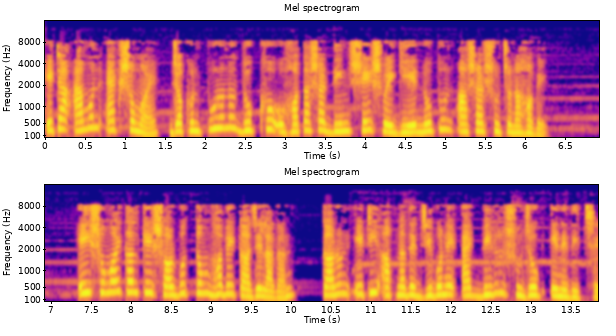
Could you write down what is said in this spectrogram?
এটা এমন এক সময় যখন পুরনো দুঃখ ও হতাশার দিন শেষ হয়ে গিয়ে নতুন আশার সূচনা হবে। এই সময়কালকে সর্বোত্তমভাবে কাজে লাগান, কারণ এটি আপনাদের জীবনে এক বিরল সুযোগ এনে দিচ্ছে।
